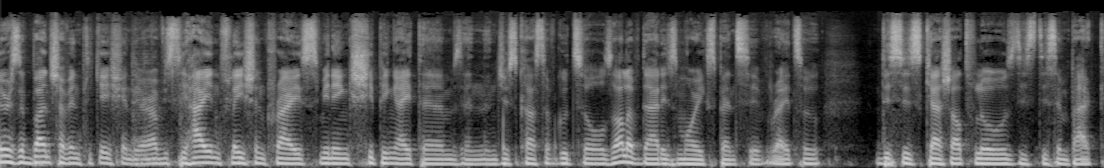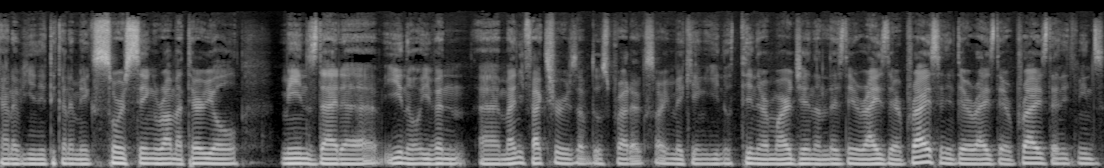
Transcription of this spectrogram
there's a bunch of implication there. Obviously, high inflation price, meaning shipping items and, and just cost of goods sold. All of that is more expensive, right? So this is cash outflows. This this impact kind of unit economics. Sourcing raw material means that uh, you know even uh, manufacturers of those products are making you know thinner margin unless they rise their price. And if they rise their price, then it means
